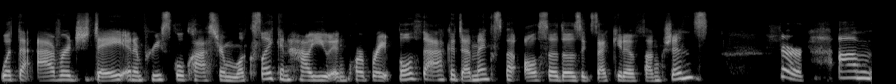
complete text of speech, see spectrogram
what the average day in a preschool classroom looks like and how you incorporate both the academics, but also those executive functions? Sure. Um,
